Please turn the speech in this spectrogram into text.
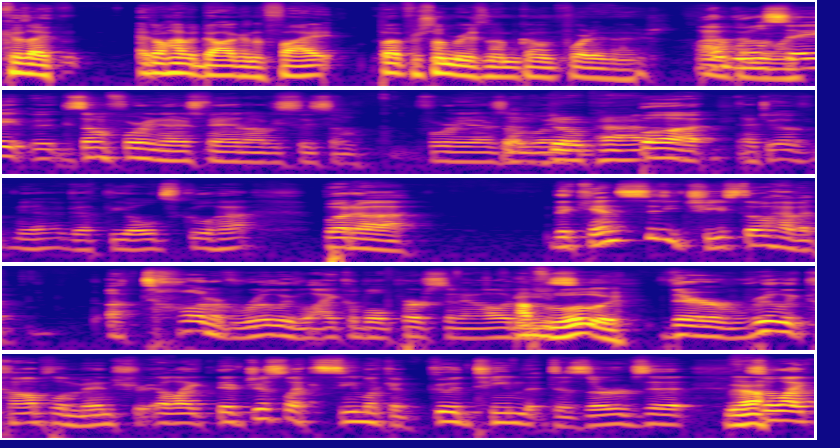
Cuz I, I don't have a dog in the fight, but for some reason I'm going 49ers. I want them will say, because I'm a 49ers fan, obviously some 49ers all the way. Dope hat. But I do have, yeah, I got the old school hat. But uh, the Kansas City Chiefs, though, have a, a ton of really likable personalities. Absolutely. They're really complimentary. Like, they're just like, seem like a good team that deserves it. Yeah. So, like,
